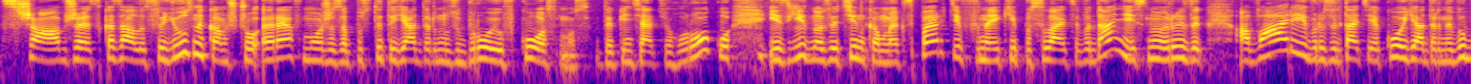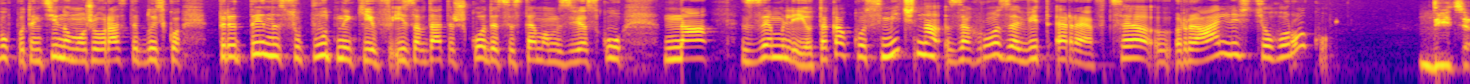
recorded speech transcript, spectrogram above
США вже сказали союзникам, що РФ може запустити ядерну зброю в космос до кінця цього року. І згідно з оцінками експертів, на які посилається видання, існує ризик аварії, в результаті якої ядерний вибух потенційно може уразити близько третини супутників і завдати шкоди системам зв'язку на землі. Отака космічна загроза від РФ. Це реальність цього року. Дивіться,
